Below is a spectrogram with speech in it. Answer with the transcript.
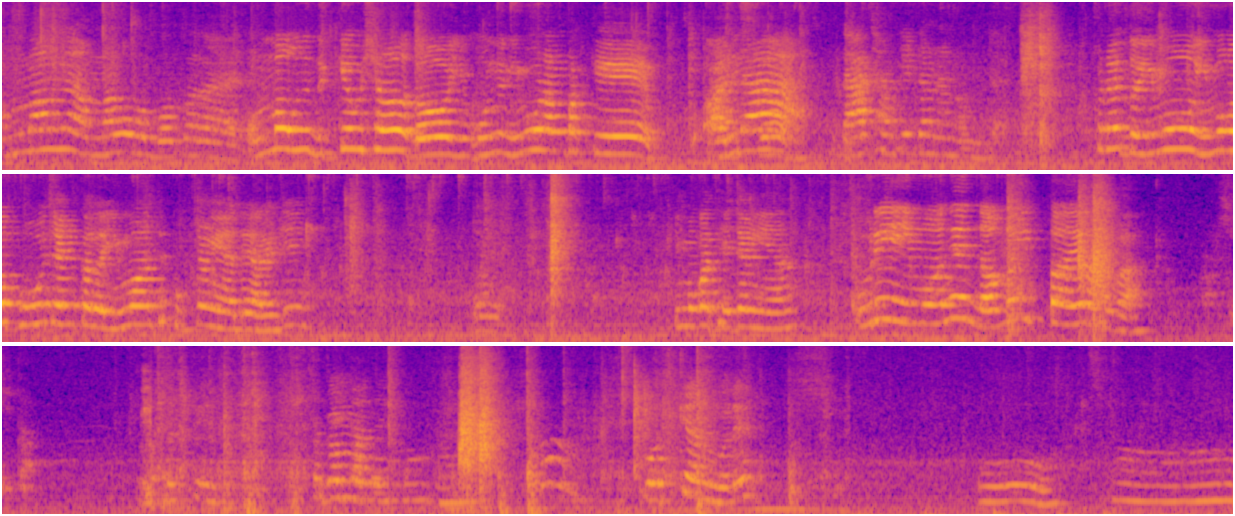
엄마는 엄마 보고 돼 엄마 오늘 늦게 오셔. 너 이- 오늘 이모랑밖에 안 있어. 나 자기 전에 먹는데 그래 너 이모 이모가 보호자니까 너 이모한테 복종해야 돼 알지? 이모가 대장이야. 우리 이모는 너무 이뻐요. 해봐. 싫어? 잠깐만. 해. 뭐 어떻게 하는 거래? 오. 어,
